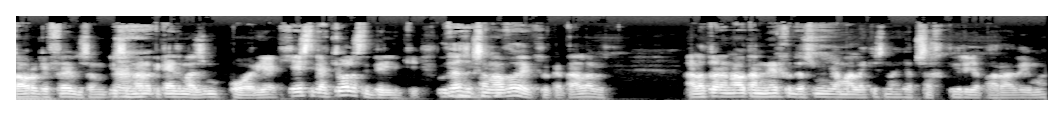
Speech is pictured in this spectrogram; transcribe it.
8 ώρο και φεύγεις. Θα μου πει Αχα. εμένα ότι κάνεις μαζί μου πορεία. Και χαίστηκα κιόλας στην τελική. Ούτε θα σε ξαναδώ έξω, κατάλαβες. Αλλά τώρα να όταν έρχονται ας πούμε, για μαλακής να για ψαχτήρι για παράδειγμα.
